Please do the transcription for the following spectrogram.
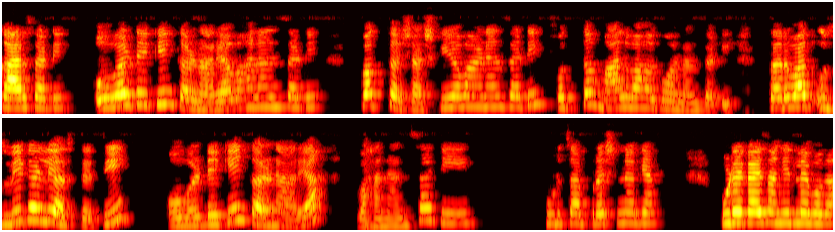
कारसाठी? ओव्हरटेकिंग करणाऱ्या वाहनांसाठी? फक्त शासकीय वाहनांसाठी फक्त मालवाहक वाहनांसाठी. सर्वात उजवीकडली असते ती ओव्हरटेकिंग करणाऱ्या वाहनांसाठी. पुढचा प्रश्न घ्या. पुढे काय सांगितलंय बघा?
